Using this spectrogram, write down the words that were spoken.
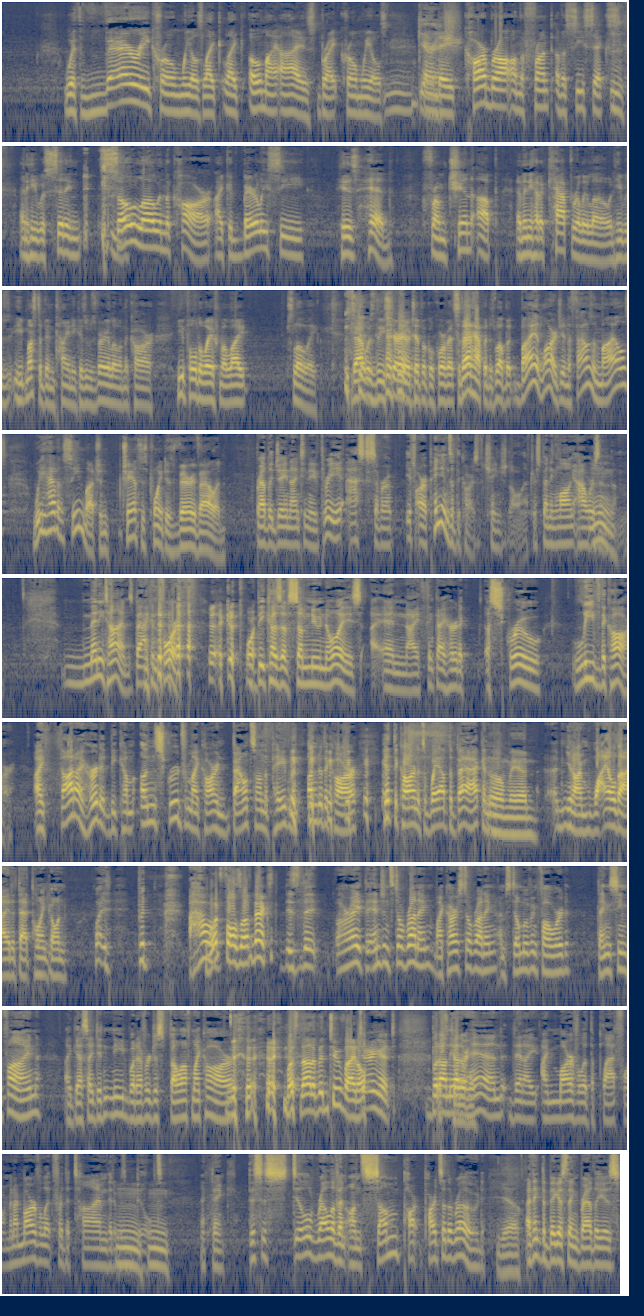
with very chrome wheels, like like oh my eyes, bright chrome wheels, and a car bra on the front of a C6. Mm. And he was sitting so low in the car, I could barely see his head from chin up. And then he had a cap really low, and he was he must have been tiny because he was very low in the car. He pulled away from a light slowly. That was the stereotypical Corvette. So that happened as well. But by and large, in a thousand miles, we haven't seen much. And Chance's point is very valid. Bradley J. 1983 asks if our, if our opinions of the cars have changed at all after spending long hours Hmm. in them. Many times, back and forth, Good point. because of some new noise. And I think I heard a, a screw leave the car. I thought I heard it become unscrewed from my car and bounce on the pavement under the car, hit the car, and it's way out the back. And oh man, uh, you know, I'm wild eyed at that point, going, "What? But how? what falls off next? is the all right? The engine's still running. My car's still running. I'm still moving forward. Things seem fine. I guess I didn't need whatever just fell off my car. Must not have been too vital. Dang it! But That's on the other hand, then I, I marvel at the platform, and I marvel at for the time that it was Mm, built. I think this is still relevant on some par- parts of the road. Yeah. I think the biggest thing, Bradley, is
